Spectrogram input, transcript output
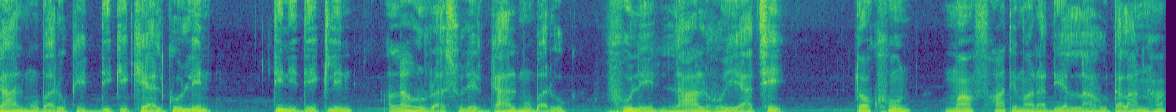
গাল মোবারকের দিকে খেয়াল করলেন। তিনি দেখলেন আল্লাহর রাসুলের গাল মোবারক ফুলে লাল হয়ে আছে। তখন মা ফাতেমা রাদিয়াল্লাহু তালা আনহা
